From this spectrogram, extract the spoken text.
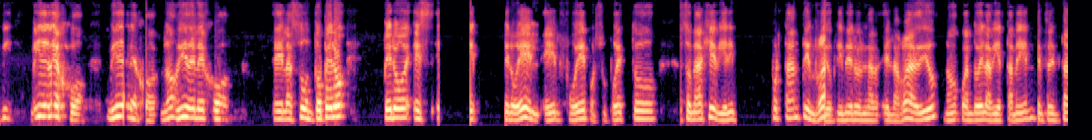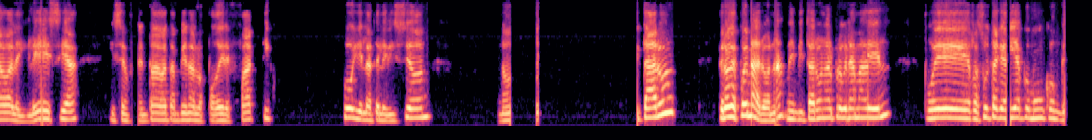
vi, vi de lejos, vi de lejos, ¿no? Vi de lejos el asunto, pero, pero es, eh, pero él, él fue, por supuesto, un personaje bien importante en radio, primero en la, en la radio, ¿no? Cuando él abiertamente se enfrentaba a la iglesia y se enfrentaba también a los poderes fácticos y en la televisión, ¿no? Me invitaron, pero después me invitaron, ¿ah? me invitaron al programa de él, pues resulta que había como un congreso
